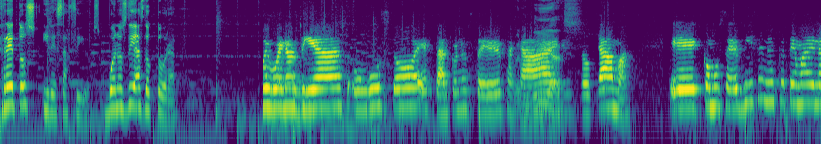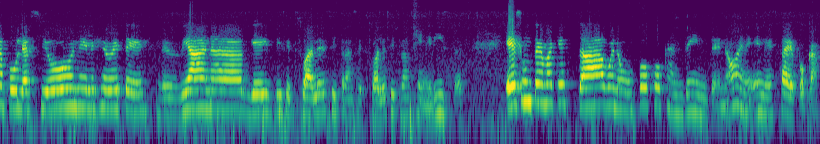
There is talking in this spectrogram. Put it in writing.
retos y desafíos. Buenos días, doctora. Muy buenos días, un gusto estar con ustedes acá en el programa. Eh, como ustedes dicen, este tema de la población LGBT, lesbianas, gays, bisexuales y transexuales y transgeneristas, es un tema que está, bueno, un poco candente, ¿no? en esta época.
